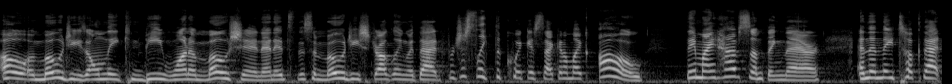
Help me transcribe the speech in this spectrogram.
oh, emojis only can be one emotion and it's this emoji struggling with that. For just like the quickest second, I'm like, oh, they might have something there. And then they took that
